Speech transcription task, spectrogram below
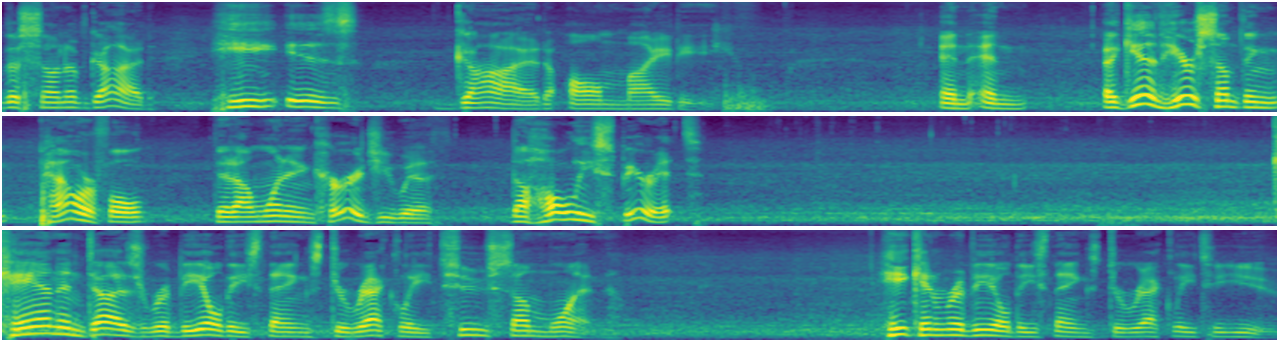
the Son of God, He is God Almighty. And, and again, here's something powerful that I want to encourage you with the Holy Spirit. can and does reveal these things directly to someone. He can reveal these things directly to you.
